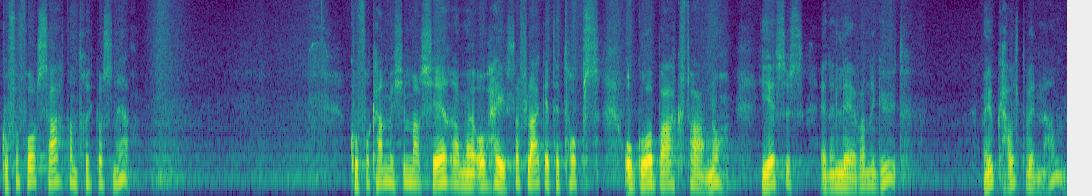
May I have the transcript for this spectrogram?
Hvorfor får Satan trykke oss ned? Hvorfor kan vi ikke marsjere med å heise flagget til topps og gå bak fana? Jesus er den levende Gud. Vi er jo kalt ved navn.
